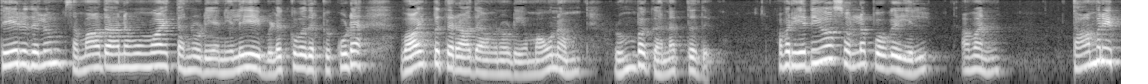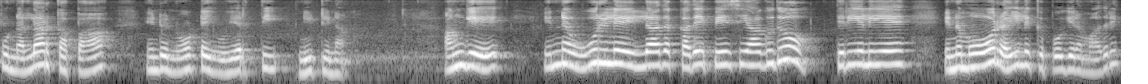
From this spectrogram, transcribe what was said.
தேறுதலும் சமாதானமுமாய் தன்னுடைய நிலையை விளக்குவதற்கு கூட வாய்ப்பு தராத அவனுடைய மௌனம் ரொம்ப கனத்தது. அவர் எதையோ சொல்ல போகையில் அவன் தாமரைப்பூ நல்லா இருக்காப்பா? என்று நோட்டை உயர்த்தி நீட்டினான். அங்கே என்ன ஊரிலே இல்லாத கதை பேசியாகுதோ? தெரியலையே. என்னமோ ரயிலுக்கு போகிற மாதிரி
